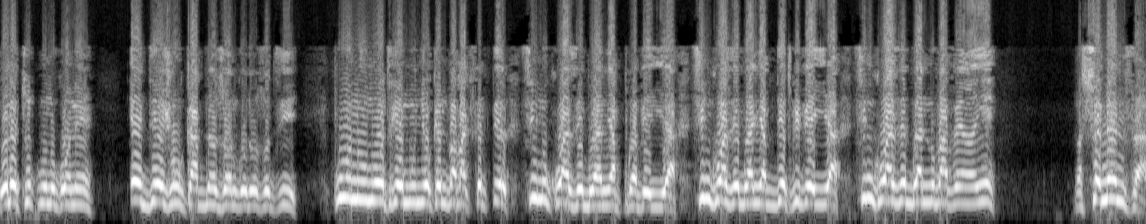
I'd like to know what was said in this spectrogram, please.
rele tout moun nou konen, ede joun kap nan zon koto soti. Pou nou montre moun yo ken pa pa akseptel, si nou kwa zebran yap pran peyi ya, si nou kwa zebran yap detri peyi ya, si nou kwa zebran nou pa fè anye. Nan semen sa,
